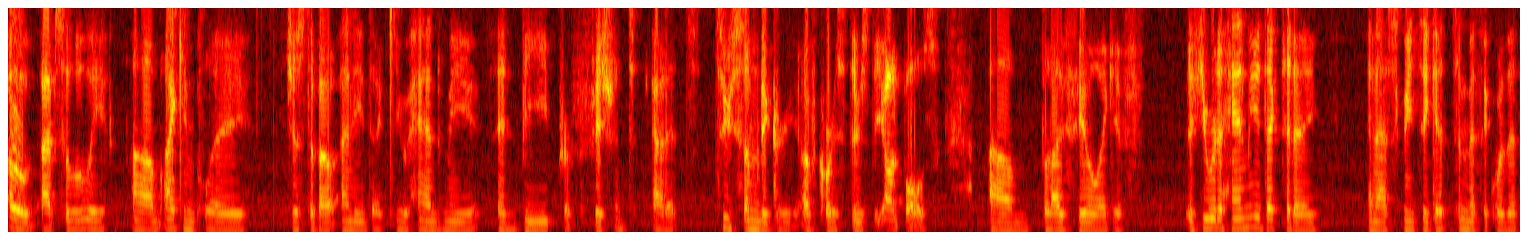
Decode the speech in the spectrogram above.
Oh, absolutely. Um, I can play just about any deck you hand me and be proficient at it to some degree. Of course, there's the oddballs, um, but I feel like if if you were to hand me a deck today and ask me to get to Mythic with it,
